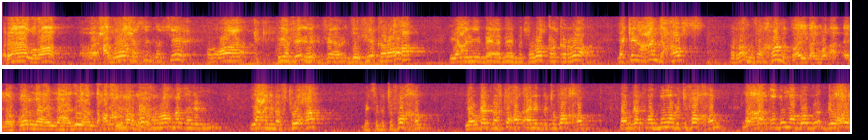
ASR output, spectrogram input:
راء وراء حرف يا واحد سيدنا الشيخ هو هي في, في, في قراءة يعني ب- ب- بترقق الراء لكن عند حفص الراء مفخمة. طيب الم... لو قلنا إن هذه عند حفص يعني لو كانت الراء مثلا يعني مفتوحة بت- بتفخم. لو جت مفتوحة بقلب بتفخم. لو جت مضمومة بتفخم. لو نعم. جت مضمومة ب- ب- لو, لو, لو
